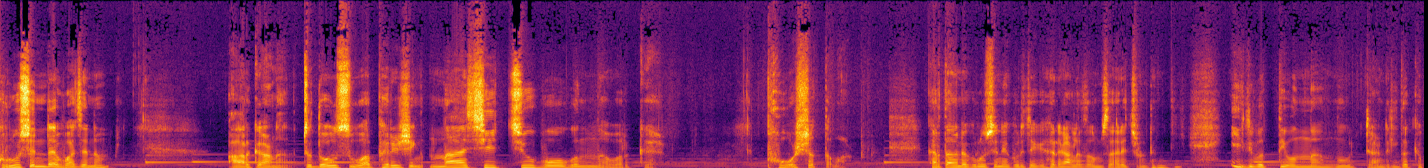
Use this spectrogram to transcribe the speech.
ക്രൂശിന്റെ വചനം ആർക്കാണ്? ടു ദോസ് ഹു ആർ നശിച്ചു പോകുന്നവർക്ക്. ഭോഷത്വമാണ് കർത്താവിന്റെ ക്രൂശിനെ കുറിച്ചൊക്കെ ഒരാൾ സംസാരിച്ചിട്ടുണ്ടെങ്കിൽ ഇരുപത്തി ഒന്ന് നൂറ്റാണ്ടിൽ ഇതൊക്കെ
